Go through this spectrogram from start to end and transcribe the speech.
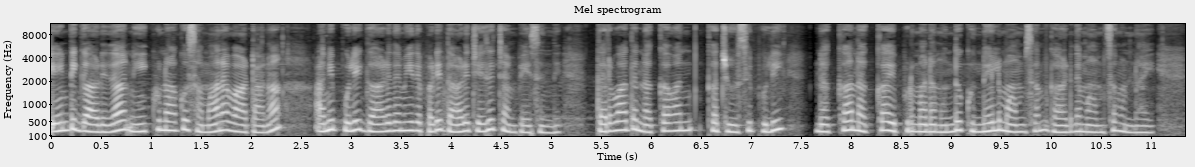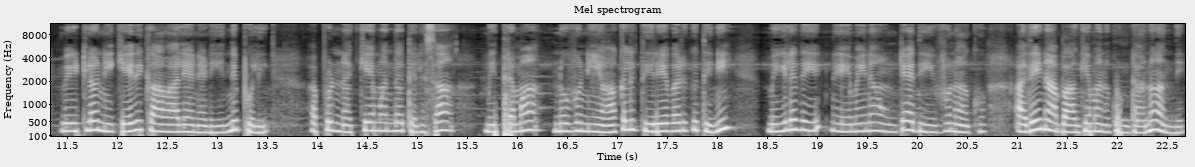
ఏంటి గాడిద? నీకు నాకు సమాన వాటానా? అని పులి గాడిద మీద పడి దాడి చేసి చంపేసింది. తర్వాత నక్క వంక చూసి పులి నక్క నక్క ఇప్పుడు మన ముందు కుందేలు మాంసం గాడిద మాంసం ఉన్నాయి. వీటిలో నీకేది కావాలి? అని అడిగింది పులి. అప్పుడు నక్కేమందో తెలుసా? మిత్రమా నువ్వు నీ ఆకలి తీరే వరకు తిని మిగిలిది ఏమైనా ఉంటే అది ఇవ్వు నాకు. అదే నా భాగ్యం అనుకుంటాను అంది.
